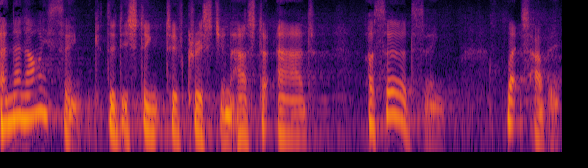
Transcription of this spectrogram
And then I think the distinctive Christian has to add a third thing. Let's have it.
